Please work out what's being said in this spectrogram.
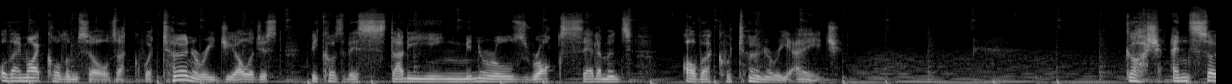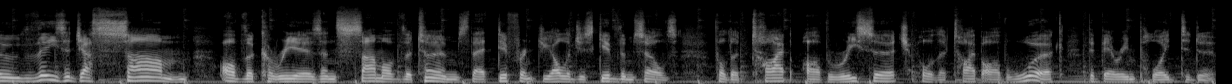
or they might call themselves a quaternary geologist because they're studying minerals, rocks, sediments of a quaternary age. Gosh, and so these are just some of the careers and some of the terms that different geologists give themselves for the type of research or the type of work that they're employed to do.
